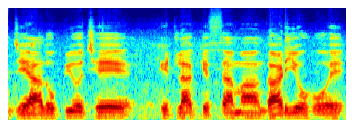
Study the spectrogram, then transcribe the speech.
જે આરોપીઓ છે, કેટલાક કિસ્સામાં ગાડીઓ હોય,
